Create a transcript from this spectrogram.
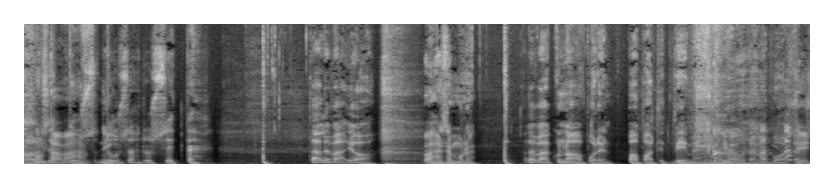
Oliko se tää vähän tus, niin- tussahdus sitten? Tää oli vähän, joo. Vähän semmoinen. Tää oli vähän kuin naapurin papatit viime uutena vuotena. Siis,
